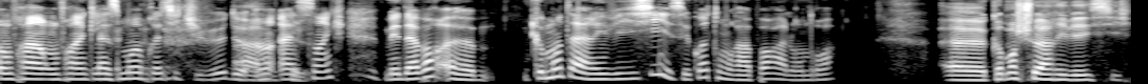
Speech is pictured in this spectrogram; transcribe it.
on fera, un, on fera un classement après si tu veux, de Ah, 1 à ok. 5. Mais d'abord, euh, comment t'es arrivé ici et c'est quoi ton rapport à l'endroit? Euh, comment je suis arrivé ici?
